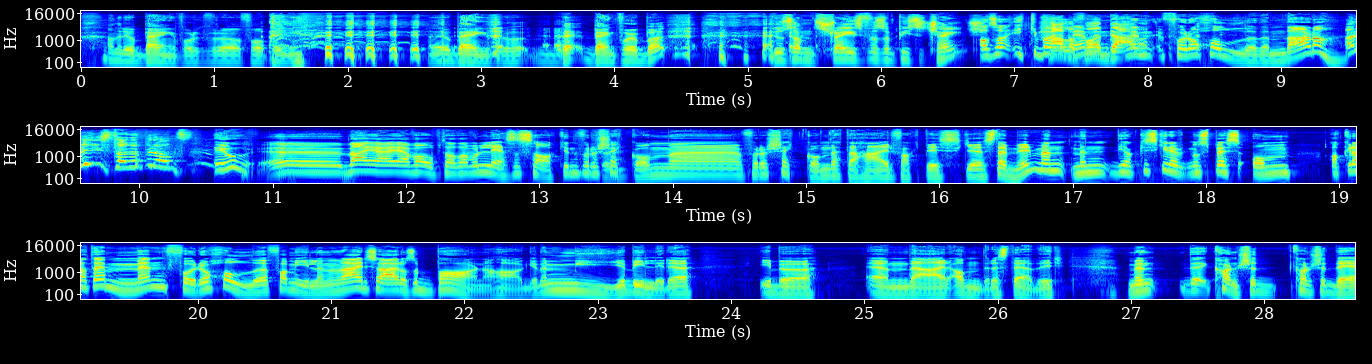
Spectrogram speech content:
Han driver og banger folk for å få penger. Han driver og banger for, å- ba- bang for a buck. Do some strays for some piece of change. Altså, ikke bare Halla det, men, deg. men for å holde dem der, da. Er det Insta-referansen? Jo, eh, nei, jeg, jeg var opptatt av å lese saken for å sjekke om, eh, for å sjekke om dette her faktisk eh, stemmer. Men, men de har ikke skrevet noe spes om akkurat det. Men for å holde familiene der, så er også barnehagene mye billigere i Bø enn det er andre steder. Men det, kanskje, kanskje det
